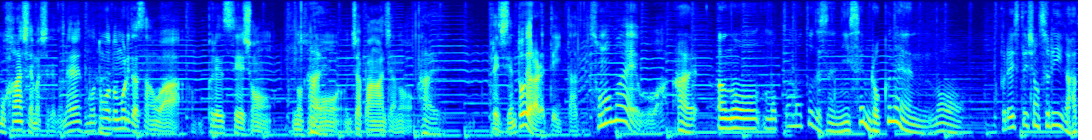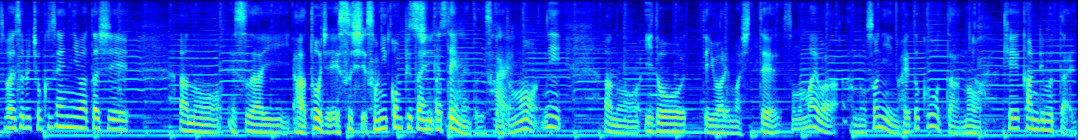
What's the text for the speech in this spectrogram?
もう話しちゃいましたけどね。もともと森田さんはプレイステーションのそのジャパンアジアのはい。プレジデントをやられていたその前は？はい、あのもともとですね2006年のプレイステーション3が発売する直前に私あの SI あ当時 SC ソニーコンピューターエンターテインメントですけれども、にあの移動って言われましてその前はあのソニーのヘッドクォーターの経営管理部隊にい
